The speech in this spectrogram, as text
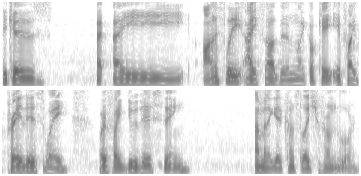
Because I, I honestly i thought that i'm like okay if i pray this way or if i do this thing i'm gonna get consolation from the lord.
